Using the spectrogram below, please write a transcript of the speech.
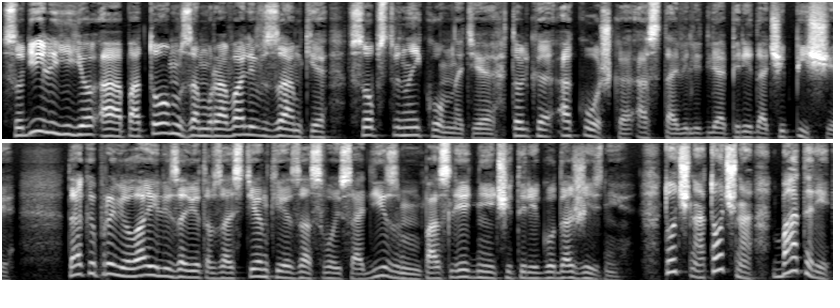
Судили ее, а потом замуровали в замке в собственной комнате, только окошко оставили для передачи пищи. Так и провела Елизавета в застенке за свой садизм последние четыре года жизни. «Точно, точно! Батари!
